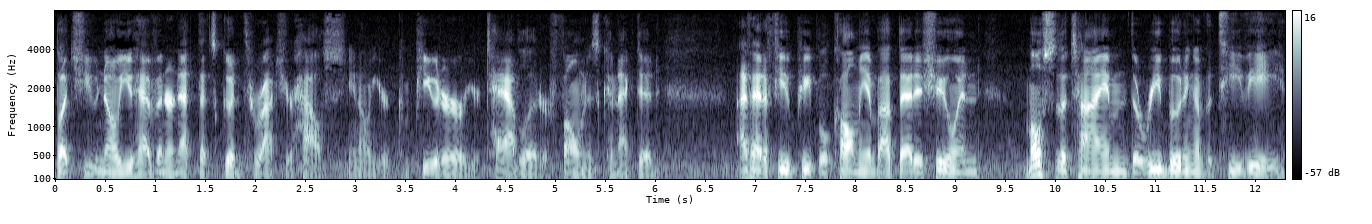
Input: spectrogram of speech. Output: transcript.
but you know you have internet that's good throughout your house. You know, your computer or your tablet or phone is connected. I've had a few people call me about that issue, and most of the time, the rebooting of the TV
